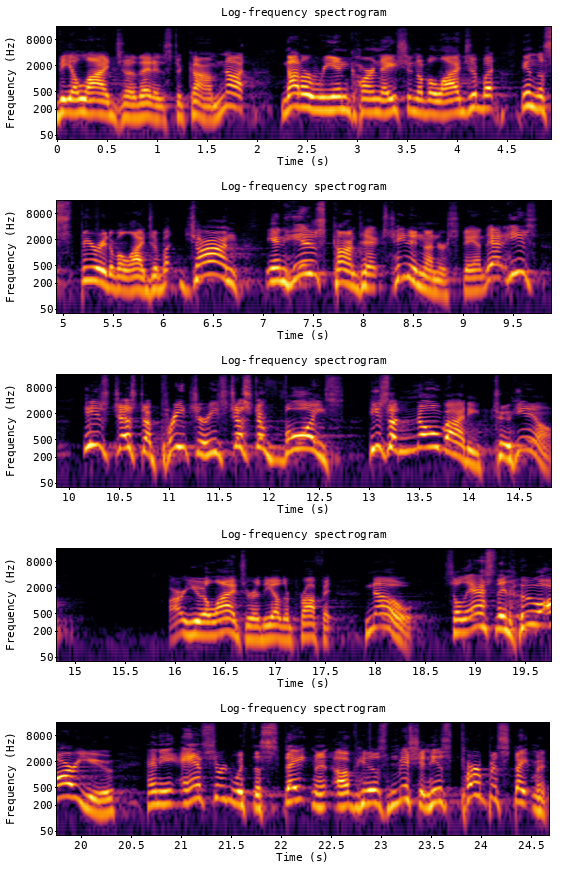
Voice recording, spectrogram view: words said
the Elijah that is to come. Not, not a reincarnation of Elijah, but in the spirit of Elijah. But John, in his context, he didn't understand that. He's, he's just a preacher, he's just a voice He's a nobody to him. Are you Elijah or the other prophet? No. So they asked, then, who are you? And he answered with the statement of his mission, his purpose statement.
